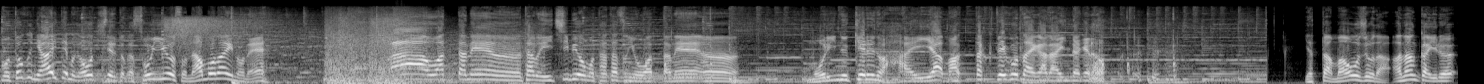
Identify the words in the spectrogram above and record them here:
もう特にアイテムが落ちてるとかそういう要素なんもないのね。あー、終わったね。うん、多分1秒も経たずに終わったね。うん。盛り抜けるのは、いや、全く手応えがないんだけど やった魔王城だあ、なんかいる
